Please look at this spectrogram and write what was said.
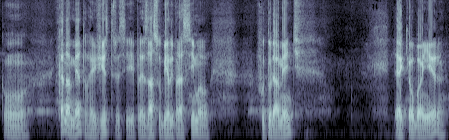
com encanamento, registro, se precisar subir ali para cima futuramente. É aqui é o banheiro.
